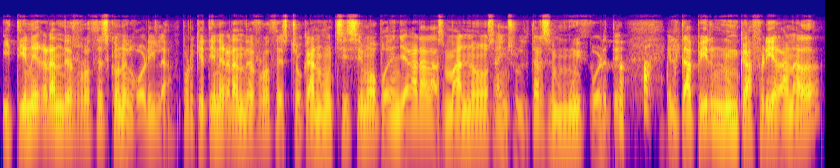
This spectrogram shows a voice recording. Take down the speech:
y tiene grandes roces con el gorila. ¿Por qué tiene grandes roces? Chocan muchísimo, pueden llegar a las manos, a insultarse muy fuerte. El tapir nunca friega nada,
